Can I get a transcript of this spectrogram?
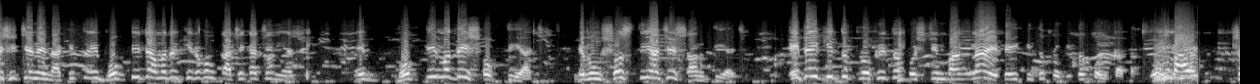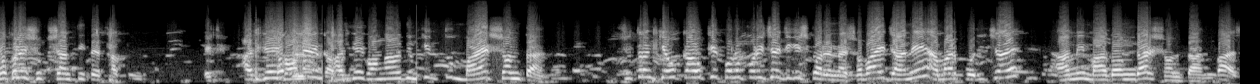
বেশি চেনে না, কিন্তু এই ভক্তিটা আমাদের কীরকম কাছে কাছে নিয়ে আসে? এই ভক্তির মধ্যেই শক্তি আছে, এবং স্বস্তি আছে, শান্তি আছে। এটাই কিন্তু প্রকৃত পশ্চিম বাংলা এটাই কিন্তু প্রকৃত কলকাতা। সকলে সুখ শান্তিতে থাকুন। আজকে এই সকলের গঙ্গা- কামনা। আজকে গঙ্গা নদী কিন্তু মায়ের সন্তান। সুতরাং কেউ কাউকে কোনো পরিচয় জিজ্ঞেস করে না। সবাই জানে আমার পরিচয় আমি মা গঙ্গার সন্তান। বাস।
